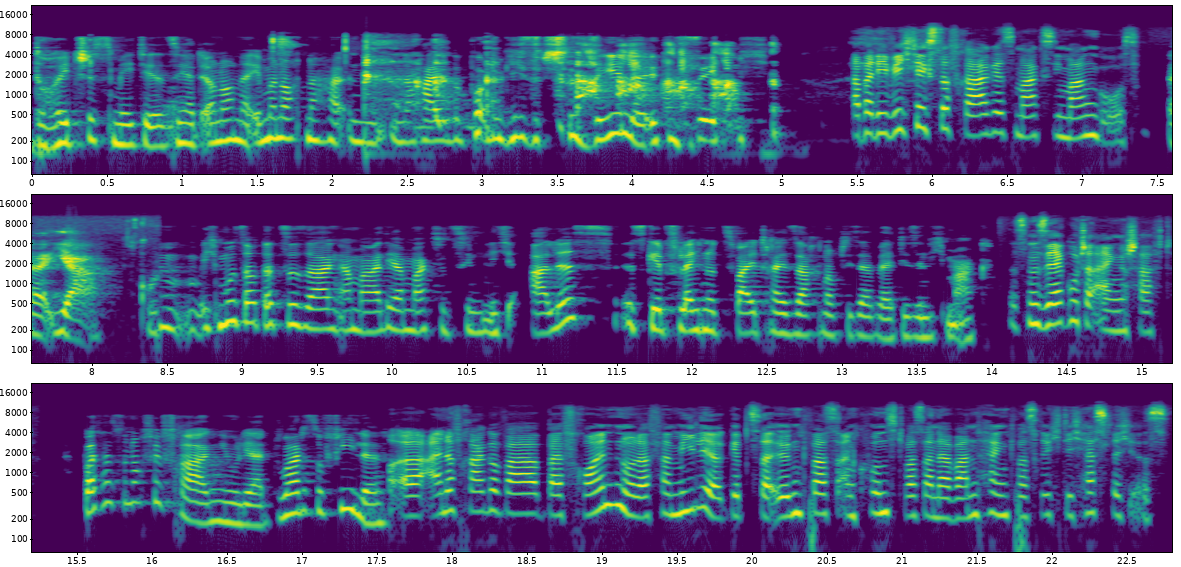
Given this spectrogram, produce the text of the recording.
Deutsches Mädchen. Sie hat auch noch eine, immer noch eine, eine halbe portugiesische Seele in sich. Aber die wichtigste Frage ist, mag sie Mangos? Äh, ja. Gut. Ich muss auch dazu sagen, Amalia mag so ziemlich alles. Es gibt vielleicht nur zwei, drei Sachen auf dieser Welt, die sie nicht mag. Das ist eine sehr gute Eigenschaft. Was hast du noch für Fragen, Julia? Du hattest so viele. Äh, eine Frage war, bei Freunden oder Familie, gibt es da irgendwas an Kunst, was an der Wand hängt, was richtig hässlich ist?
